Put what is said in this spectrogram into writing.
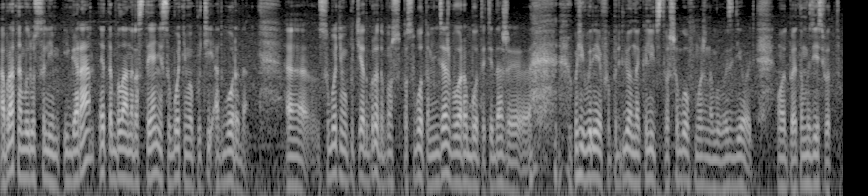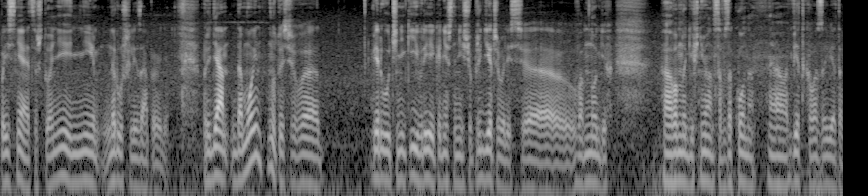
обратно в Иерусалим. И гора это была на расстоянии субботнего пути от города. Э, субботнего пути от города, потому что по субботам нельзя же было работать, и даже у евреев определенное количество шагов можно было сделать. Вот, поэтому здесь вот поясняется, что они не нарушили заповеди. Придя домой, ну то есть в первые ученики евреи, конечно, они еще придерживались э, во многих во многих нюансах закона э, Ветхого Завета,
